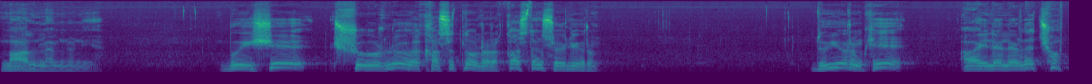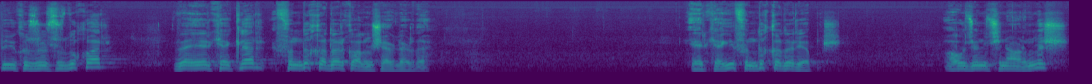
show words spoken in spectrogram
Mal memnuniye. Bu işi şuurlu ve kasıtlı olarak kasten söylüyorum. Duyuyorum ki ailelerde çok büyük huzursuzluk var ve erkekler fındık kadar kalmış evlerde. Erkeği fındık kadar yapmış. Avucun içine almış,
